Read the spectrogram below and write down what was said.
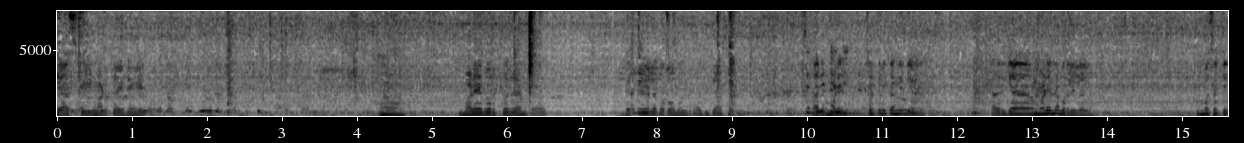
ಗ್ಯಾಸ್ ಫಿಲ್ ಮಾಡ್ತಾ ಇದ್ದೀವಿ. ಹಾಂ ಮಳೆ ಬರ್ತದೆ ಅಂತ ಛತ್ರಿ ಎಲ್ಲ ತಗೊಂಬಂದು ಅದು ಗ್ಯಾಸ್ ಆಗ್ತದೆ ಅದ್ರ ಮಳೆ ಛತ್ರಿ ತಂದಿದ್ದೇವೆ. ಅದ್ರ ಗ್ಯಾ ಮಳೆನೇ ಬರಲಿಲ್ಲ ಅಲ್ಲ. ತುಂಬ ಸೆಕೆ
